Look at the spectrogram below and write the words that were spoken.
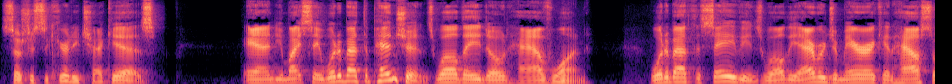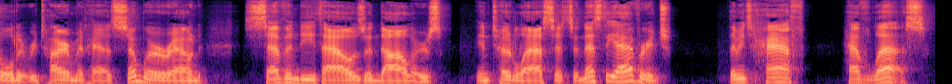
Social Security check is. And you might say, what about the pensions? Well, they don't have one. What about the savings? Well, the average American household at retirement has somewhere around $70,000 in total assets, and that's the average. That means half have less.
